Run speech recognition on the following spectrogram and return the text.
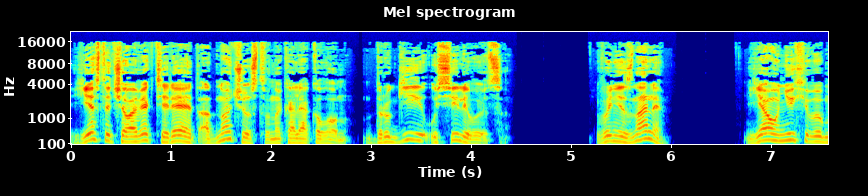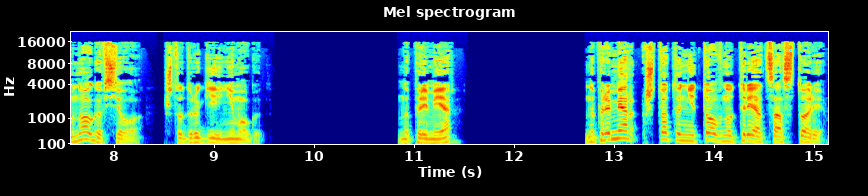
Если человек теряет одно чувство, накалякал он, другие усиливаются. Вы не знали? Я унюхиваю много всего, что другие не могут. Например? Например, что-то не то внутри отца Стори.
